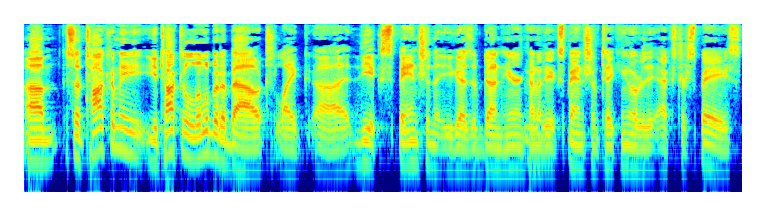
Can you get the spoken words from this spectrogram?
Um, so talk to me. You talked a little bit about like uh, the expansion that you guys have done here, and kind of the expansion of taking over the extra space.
